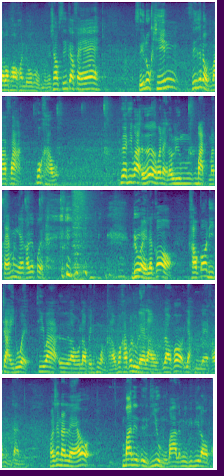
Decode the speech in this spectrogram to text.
รปภคอนโดผมผมจะชอบซื้อกาแฟ ซื้อลูกชิ้น ซื้อขนมมาฝากพวกเขา เพื่อที่ว่าเออวันไหนเราลืมบัตรมาแต้มอย่างเงี้ยเขาจะเปิด ด้วยแล้วก็เขาก็ดีใจด้วยที่ว่าเออเราเราเป็นห่วงเขาเพราะเขาก็ดูแลเรา เราก็อยากดูแลเขาเหมือนกัน เพราะฉะนั้นแล้วบ้านอื่นๆที่อยู่หมู่บ้านแล้วมีพี่ๆรปภ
